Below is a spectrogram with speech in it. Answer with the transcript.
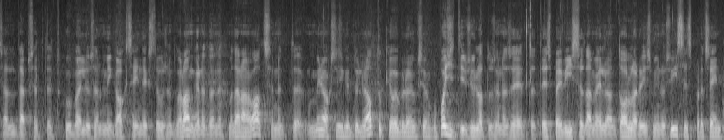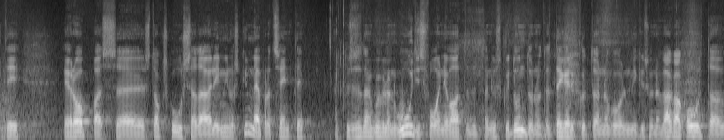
seal täpselt, et kui palju seal mingi aktsiaindeks tõusnud või langenud on, et ma täna vaatasin, et minu jaoks isegi tuli natuke võib-olla niisuguse nagu positiivse üllatusena see, et, et SB viissada meil on dollaris miinus viisteist protsenti, Euroopas äh, Stoxx kuussada oli miinus kümme protsenti et kui sa seda nagu võib-olla nagu uudisfooni vaatad, et on justkui tundunud, et tegelikult on nagu olnud mingisugune väga kohutav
